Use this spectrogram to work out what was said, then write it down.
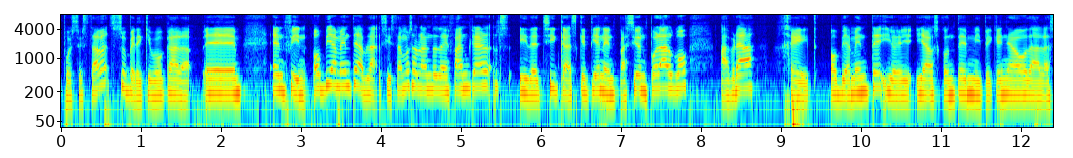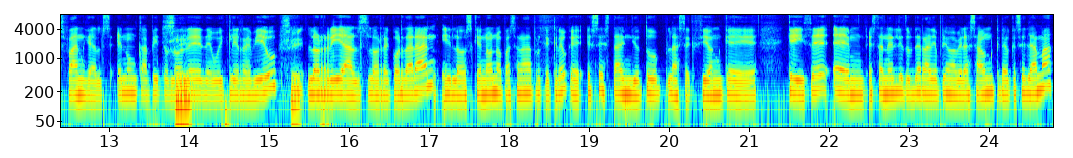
pues estaba súper equivocada. Eh, en fin, obviamente, habla si estamos hablando de fangirls y de chicas que tienen pasión por algo, habrá hate. Obviamente, yo ya os conté mi pequeña oda a las fangirls en un capítulo Sí. de The Weekly Review. Sí. Los reals lo recordarán y los que no, no pasa nada porque creo que ese está en YouTube, la sección que, que hice. em, está en el YouTube de Radio Primavera Sound, creo que se llama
